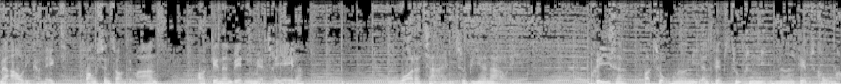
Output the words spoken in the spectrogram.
med Audi Connect, Functions on Demand og genanvendelige materialer. What a time to be an Audi. Priser fra 299.990 kroner.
